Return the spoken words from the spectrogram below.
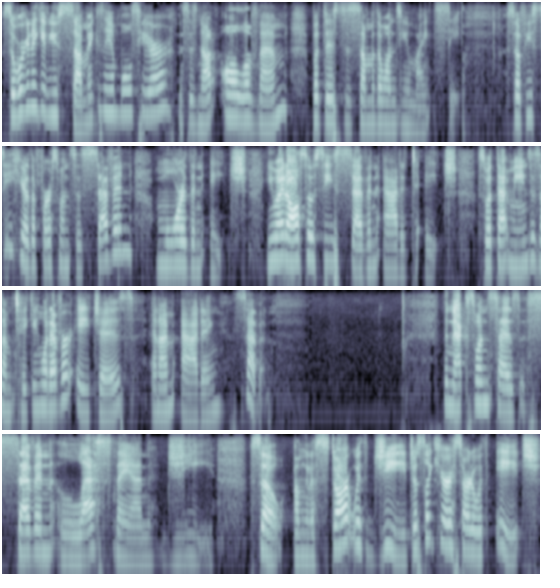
So we're going to give you some examples here. This is not all of them, but this is some of the ones you might see. So if you see here, the first one says 7 more than h. You might also see 7 added to h. So what that means is I'm taking whatever h is and I'm adding 7. The next one says 7 less than g. So I'm going to start with g, just like here I started with h.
